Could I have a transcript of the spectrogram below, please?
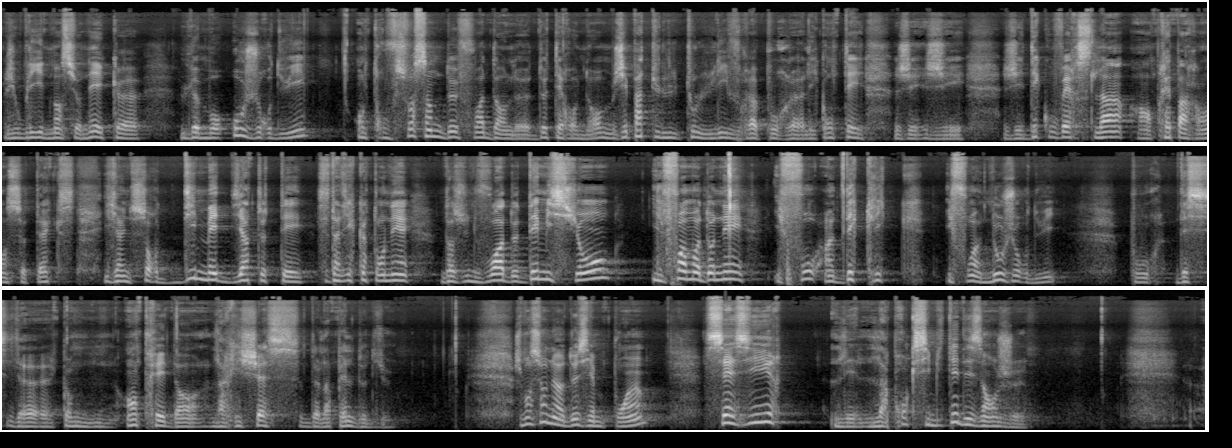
J'ai oublié de mentionner que le mot aujourd'hui, on le trouve 62 fois dans le Deutéronome. Je n'ai pas tout le livre pour euh, les compter. J'ai découvert cela en préparant ce texte. Il y a une sorte d'immédiateté. C'est-à-dire quand on est dans une voie de démission, il faut à un moment donné, il faut un déclic, il faut un aujourd'hui pour comme entrer dans la richesse de l'appel de Dieu. Je mentionne un deuxième point, saisir la proximité des enjeux.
